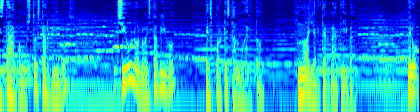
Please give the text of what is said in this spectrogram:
¿Les da gusto estar vivos? Si uno no está vivo, es porque está muerto. No hay alternativa. Pero,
